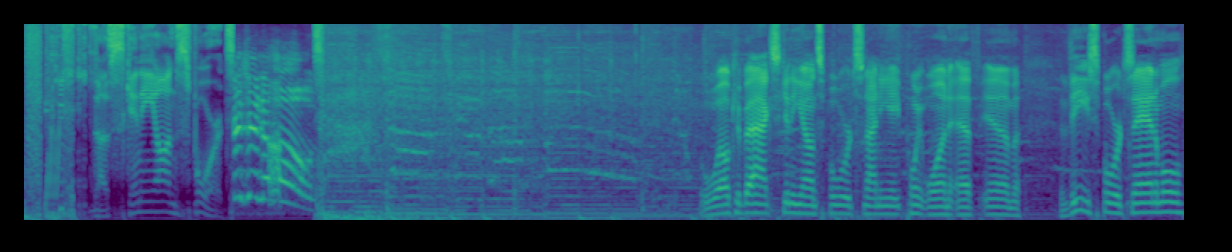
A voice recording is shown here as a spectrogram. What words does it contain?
The Skinny on Sports. Welcome back, Skinny on Sports 98.1 FM, the sports animal.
